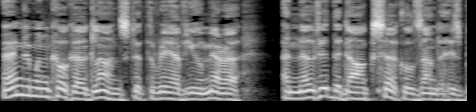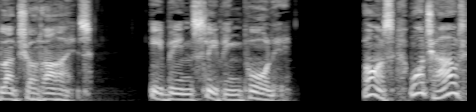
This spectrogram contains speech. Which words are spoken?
Benjamin Cooker glanced at the rear-view mirror and noted the dark circles under his bloodshot eyes. He'd been sleeping poorly. Boss, watch out!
